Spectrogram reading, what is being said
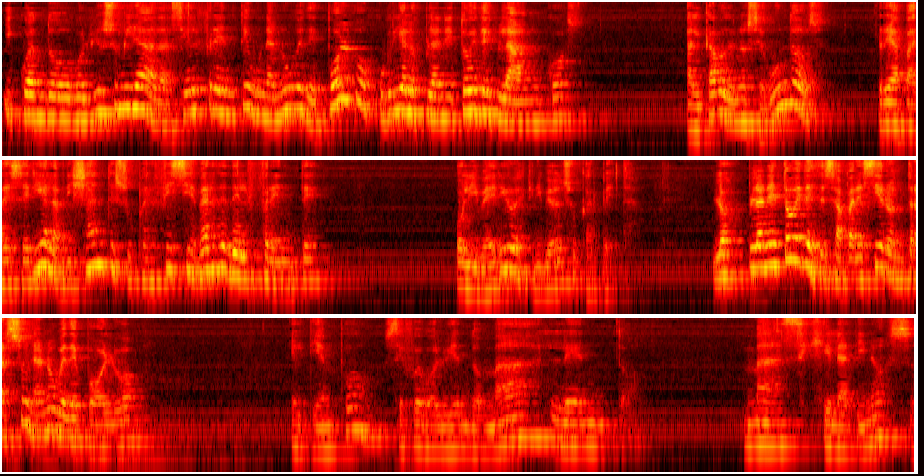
Y cuando volvió su mirada hacia el frente, una nube de polvo cubría los planetoides blancos. Al cabo de unos segundos, reaparecería la brillante superficie verde del frente. Oliverio escribió en su carpeta. Los planetoides desaparecieron tras una nube de polvo. El tiempo se fue volviendo más lento, más gelatinoso.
